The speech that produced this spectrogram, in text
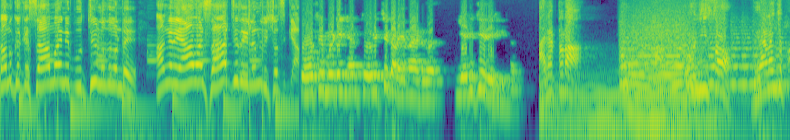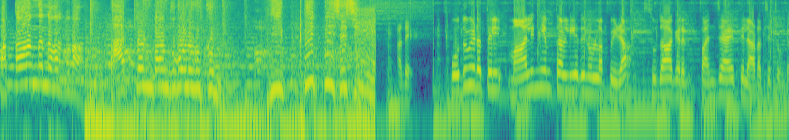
നമുക്കൊക്കെ സാമാന്യ ബുദ്ധിയുള്ളത് കൊണ്ട് അങ്ങനെ ആവാൻ സാധ്യതയില്ലെന്ന് വിശ്വസിക്കാം. സോഷ്യൽ മീഡിയ ഞാൻ തൊഴിച്ചു കളയുന്നതായിട്ട് എഡിറ്റ് ചെയ്തിരിക്കുന്നത്. അരട്ടടാ പോലീസോ വേണമെങ്കിൽ പട്ടാളം തന്നെ വരട്ടടാ. ആറ്റം ടാങ്ക് പോലെ വെക്കും ഈ പി പി ശശി. അതെ പൊതുവിടത്തിൽ മാലിന്യം തള്ളിയതിനുള്ള പിഴ സുധാകരൻ പഞ്ചായത്തിൽ അടച്ചിട്ടുണ്ട്.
